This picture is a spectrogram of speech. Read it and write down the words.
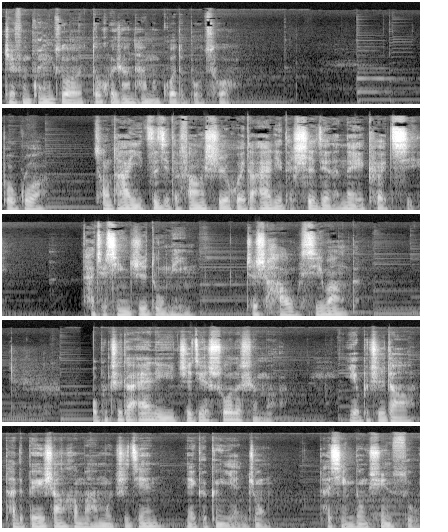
这份工作都会让他们过得不错。不过，从他以自己的方式回到艾丽的世界的那一刻起，他就心知肚明，这是毫无希望的。我不知道艾丽直接说了什么，也不知道他的悲伤和麻木之间哪个更严重。他行动迅速，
